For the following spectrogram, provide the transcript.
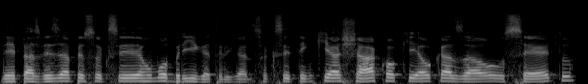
de repente, às vezes é a pessoa que você arrumou briga, tá ligado? Só que você tem que achar qual que é o casal certo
